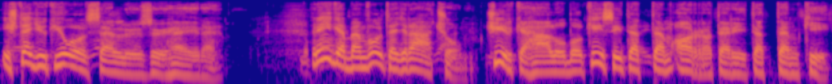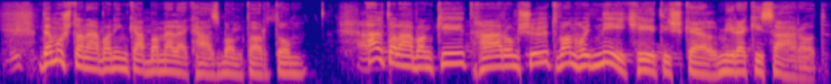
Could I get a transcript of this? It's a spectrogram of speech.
és tegyük jól szellőző helyre. Régebben volt egy rácsom, csirkehálóból készítettem, arra terítettem ki, de mostanában inkább a melegházban tartom. Általában két, három, sőt van, hogy négy hét is kell, mire kiszárad.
